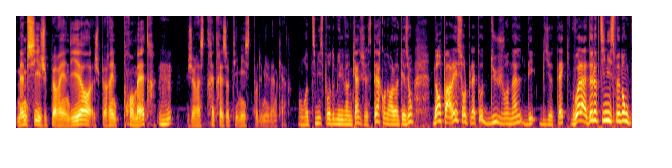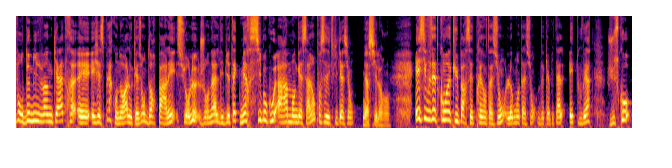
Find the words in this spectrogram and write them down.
même si je peux rien dire, je peux rien promettre, Mhm. Je reste très très optimiste pour 2024. On optimise pour 2024. J'espère qu'on aura l'occasion d'en reparler sur le plateau du journal des biotech. Voilà, de l'optimisme donc pour 2024 et, et j'espère qu'on aura l'occasion d'en reparler sur le journal des biotech. Merci beaucoup Aram Mangassarian pour ces explications. Merci Laurent. Et si vous êtes convaincu par cette présentation, l'augmentation de capital est ouverte jusqu'au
